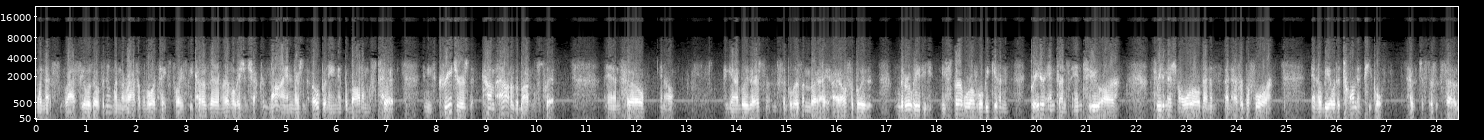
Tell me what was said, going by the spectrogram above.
when that last seal is opened and when the wrath of the Lord takes place because there in Revelation chapter 9, there's an opening at the bottomless pit and these creatures that come out of the bottomless pit. And so, you know, again, I believe there is some symbolism, but I, I also believe that literally the, the spirit world will be given greater entrance into our three-dimensional world than, than ever before, and they'll be able to torment people, as just as it says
